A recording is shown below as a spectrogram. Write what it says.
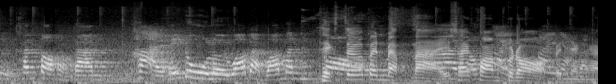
ถึงขั้นตอนของการถ่ายให้ดูเลยว่าแบบว่ามันกรอบ texture เป็นแบบไหนใช่ความกรอบแล้วไก่เป็นยังไง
